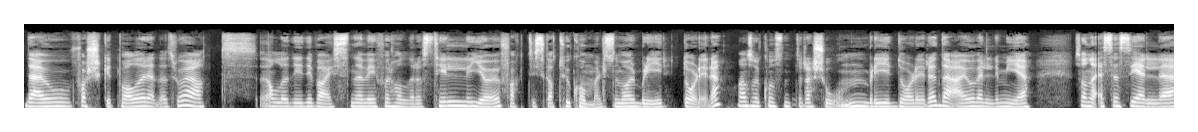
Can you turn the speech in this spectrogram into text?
det er jo forsket på allerede, tror jeg, at alle de devicene vi forholder oss til, gjør jo faktisk at hukommelsen vår blir dårligere. Altså konsentrasjonen blir dårligere. Det er jo veldig mye sånne essensielle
